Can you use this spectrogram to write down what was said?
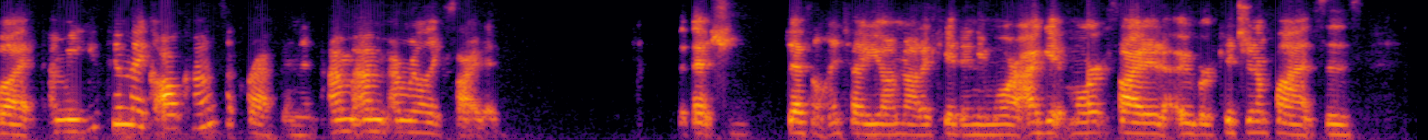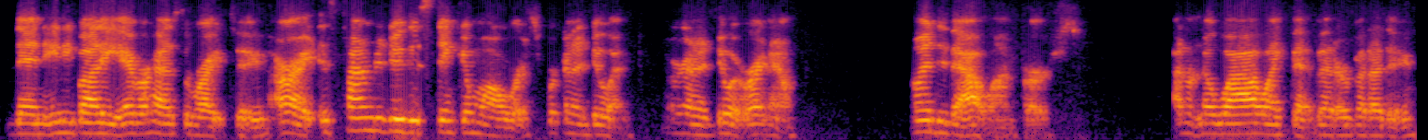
but I mean, you can make all kinds of crap in it. I'm I'm I'm really excited. But that should definitely tell you I'm not a kid anymore. I get more excited over kitchen appliances than anybody ever has the right to. All right, it's time to do this stinking walrus. We're gonna do it. We're gonna do it right now. I'm gonna do the outline first. I don't know why I like that better, but I do.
